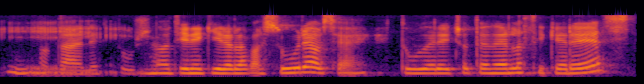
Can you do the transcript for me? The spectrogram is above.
y Total, no tiene que ir a la basura, o sea, es tu derecho tenerla si querés.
